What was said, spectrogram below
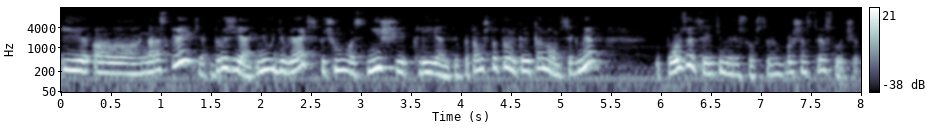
и э, на расклейке, друзья, не удивляйтесь, почему у вас нищие клиенты, потому что только эконом-сегмент пользуется этими ресурсами в большинстве случаев.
